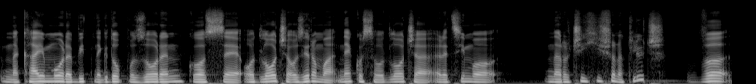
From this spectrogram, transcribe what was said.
na kaj mora biti nekdo pozoren, ko se odloča, oziroma ne ko se odloča, recimo, naroči hišo na ključ, v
